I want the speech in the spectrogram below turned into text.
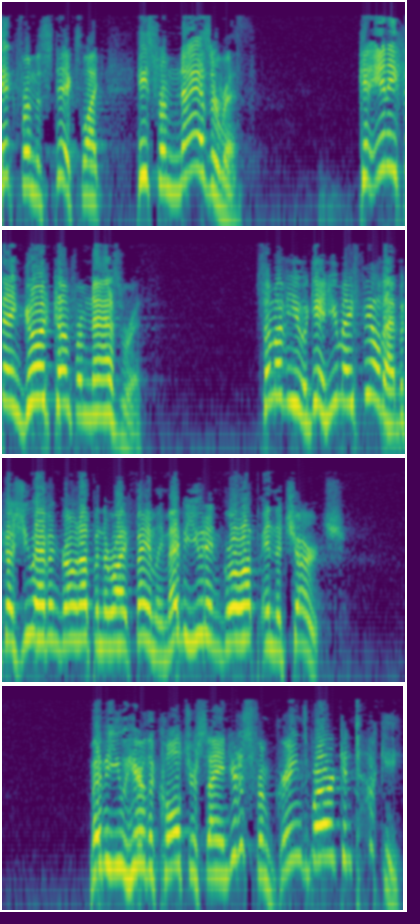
hick from the sticks. Like, he's from Nazareth. Can anything good come from Nazareth? Some of you, again, you may feel that because you haven't grown up in the right family. Maybe you didn't grow up in the church. Maybe you hear the culture saying, You're just from Greensburg, Kentucky.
